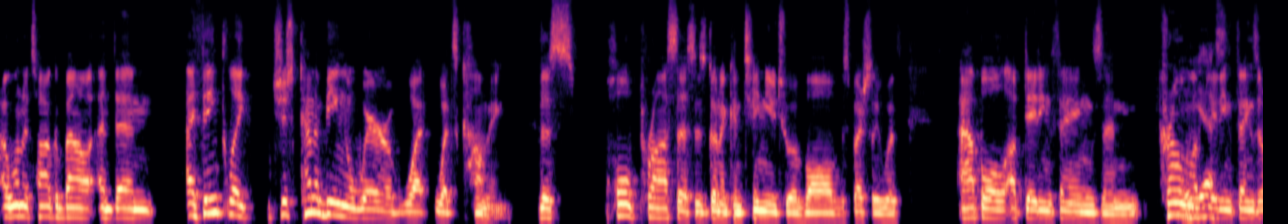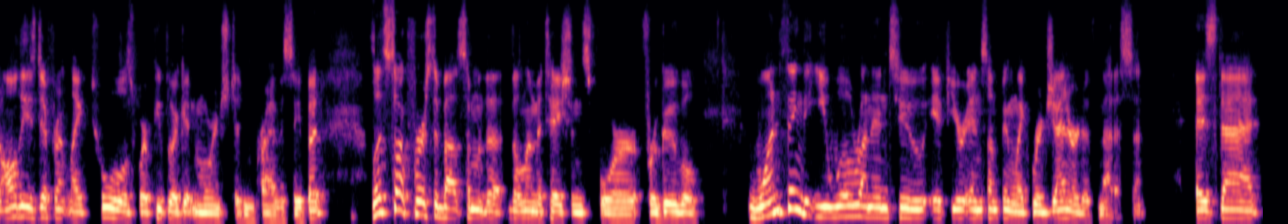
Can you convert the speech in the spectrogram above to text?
i want to talk about and then i think like just kind of being aware of what what's coming this whole process is going to continue to evolve especially with apple updating things and chrome oh, updating yes. things and all these different like tools where people are getting more interested in privacy but let's talk first about some of the the limitations for for google one thing that you will run into if you're in something like regenerative medicine is that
